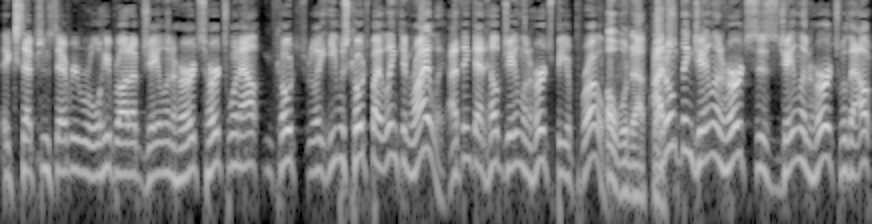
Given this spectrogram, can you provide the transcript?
exceptions to every rule. He brought up Jalen Hurts. Hurts went out and coached. Like he was coached by Lincoln Riley. I think that helped Jalen Hurts be a pro. Oh, without question. I don't think Jalen Hurts is Jalen Hurts without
